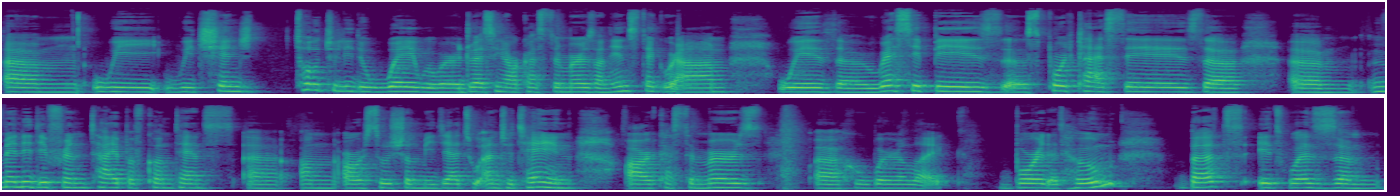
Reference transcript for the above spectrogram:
Um, we we changed totally the way we were addressing our customers on Instagram with uh, recipes, uh, sport classes, uh, um, many different type of contents uh, on our social media to entertain our customers uh, who were like bored at home. But it was um,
